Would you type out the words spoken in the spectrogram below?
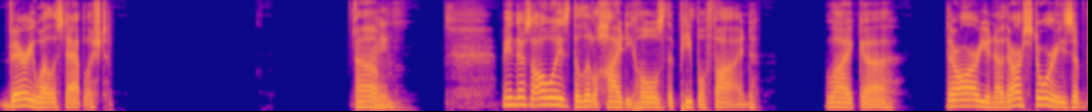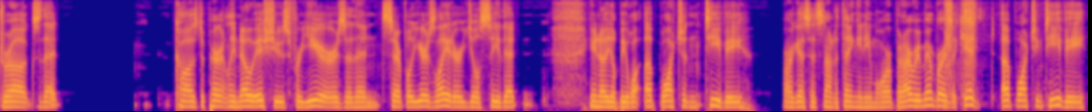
very well established. Um, Right. I mean, there's always the little hidey holes that people find. Like, uh, there are, you know, there are stories of drugs that caused apparently no issues for years, and then several years later, you'll see that, you know, you'll be wa- up watching TV, or I guess it's not a thing anymore. But I remember as a kid up watching TV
